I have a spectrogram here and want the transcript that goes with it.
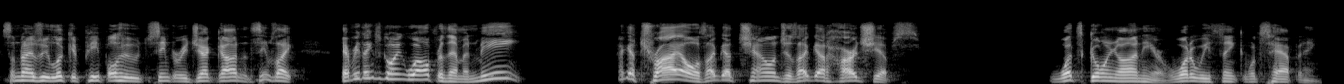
Sometimes we look at people who seem to reject God, and it seems like everything's going well for them. And me, I got trials, I've got challenges, I've got hardships. What's going on here? What do we think? What's happening?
